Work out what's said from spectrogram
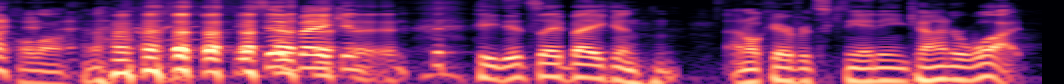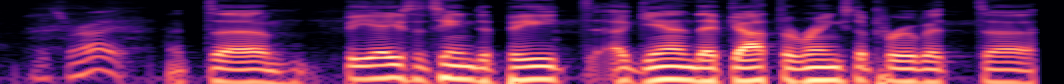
on. Hold on. he said bacon. he did say bacon. I don't care if it's Canadian kind or what. That's right. But, uh, BA is the team to beat. Again, they've got the rings to prove it. Uh,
